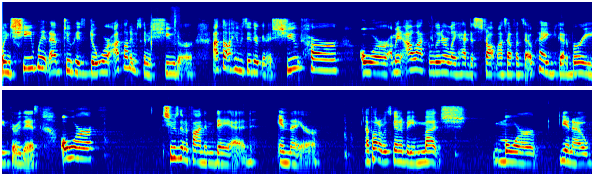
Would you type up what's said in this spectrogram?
when she went up to his door, I thought he was going to shoot her. I thought he was either going to shoot her or, I mean, I like literally had to stop myself and say, okay, you got to breathe through this. Or she was going to find him dead in there. I thought it was going to be much more, you know,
